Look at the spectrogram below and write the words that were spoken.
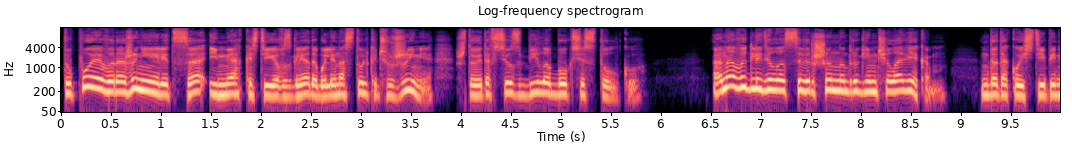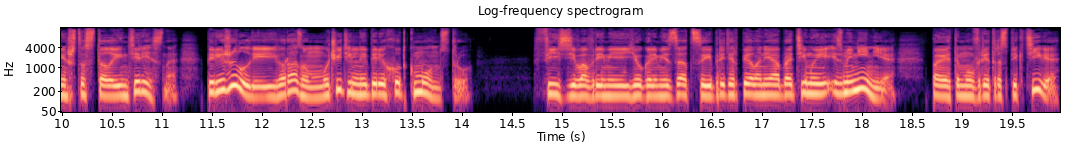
тупое выражение лица и мягкость ее взгляда были настолько чужими, что это все сбило Бокси с толку. Она выглядела совершенно другим человеком, до такой степени, что стало интересно, пережил ли ее разум мучительный переход к монстру. Физзи во время ее големизации претерпела необратимые изменения, поэтому в ретроспективе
